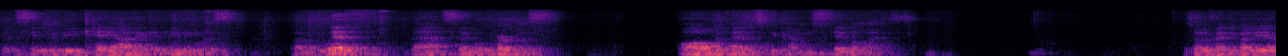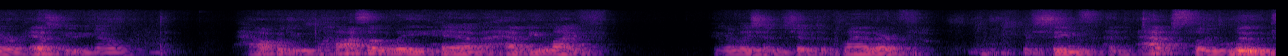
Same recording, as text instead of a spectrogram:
that seem to be chaotic and meaningless. But with that single purpose, all events become stabilized. So if anybody ever asks you, you know, how could you possibly have a happy life in relationship to planet Earth? Which seems an absolute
